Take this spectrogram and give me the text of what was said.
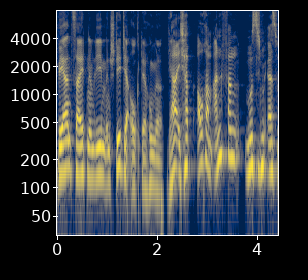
schweren Zeiten im Leben entsteht ja auch der Hunger. Ja, ich habe auch am Anfang musste ich mir erst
